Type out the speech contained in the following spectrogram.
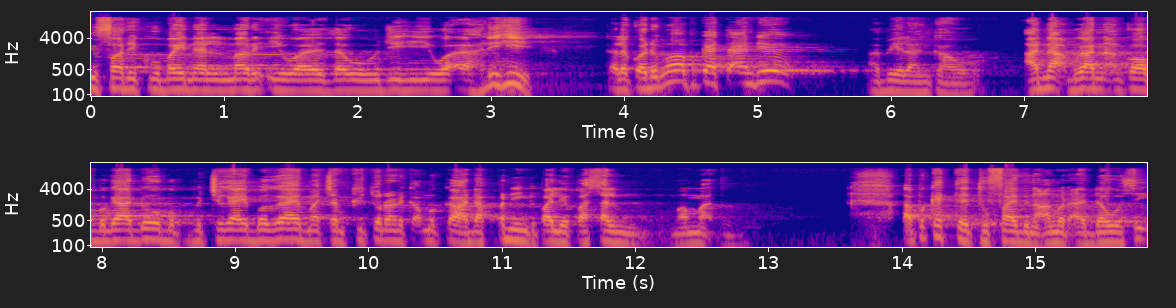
Yufariku bainal mar'i wa zawjihi wa ahlihi. Kalau kau dengar perkataan dia, habislah kau. Anak beranak kau bergaduh, bercerai-berai macam kita orang dekat Mekah. Dah pening kepala pasal mamat tu. Apa kata Tufail bin Amr Ad-Dawsi?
